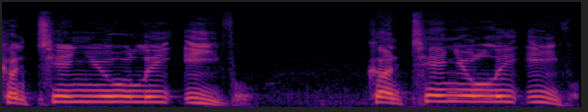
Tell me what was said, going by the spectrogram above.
Continually evil. Continually evil.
